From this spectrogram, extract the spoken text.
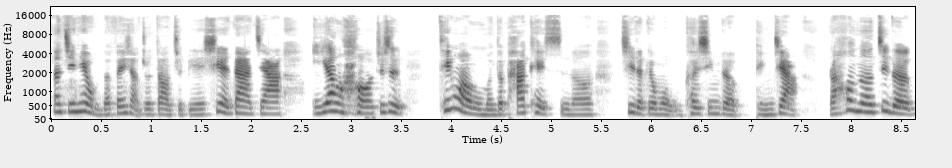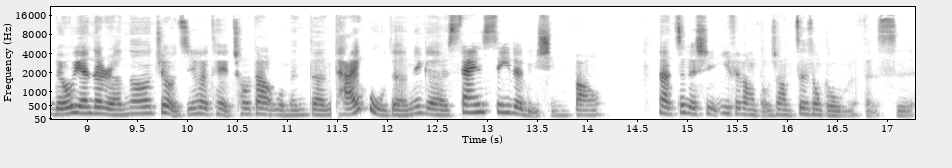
那今天我们的分享就到这边，谢谢大家。一样哈、哦，就是。听完我们的 podcast 呢，记得给我们五颗星的评价，然后呢，记得留言的人呢，就有机会可以抽到我们的台虎的那个三 C 的旅行包。那这个是易飞放董事长赠送给我们的粉丝。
